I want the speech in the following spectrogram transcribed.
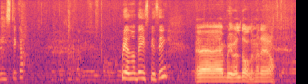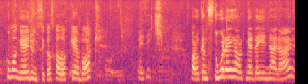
Rundstykker. Blir det noe deigspising? Eh, blir vel dårlig med det, ja. Hvor mange rundstykker skal dere bake? Vet ikke. Har dere en stor deig? Har dere mer deig enn dette her?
